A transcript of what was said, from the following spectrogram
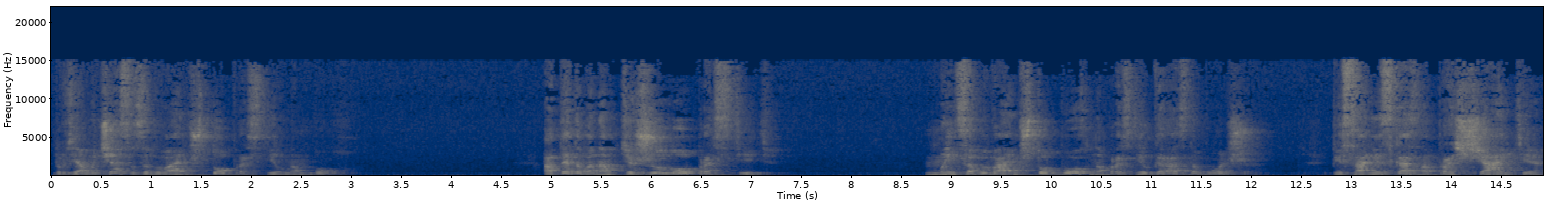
Друзья, мы часто забываем, что простил нам Бог. От этого нам тяжело простить. Мы забываем, что Бог нам простил гораздо больше. В Писании сказано, прощайте,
